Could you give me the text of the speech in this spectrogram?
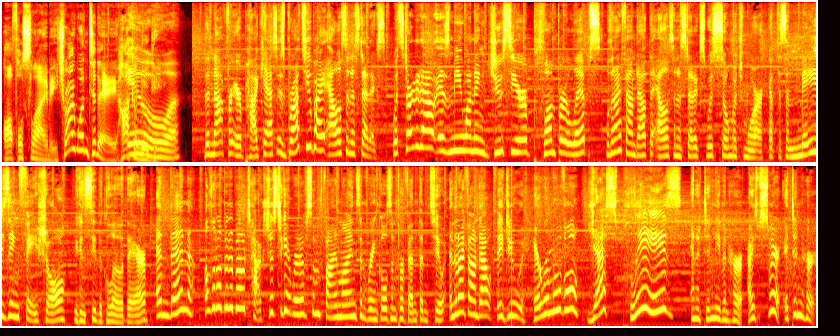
awful slimy. Try one today. Hakalugi. Ew. The Not for Air podcast is brought to you by Allison Aesthetics. What started out as me wanting juicier, plumper lips, well, then I found out that Allison Aesthetics was so much more. Got this amazing facial. You can see the glow there. And then a little bit of Botox just to get rid of some fine lines and wrinkles and prevent them too. And then I found out they do hair removal. Yes, please. And it didn't even hurt. I swear, it didn't hurt.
